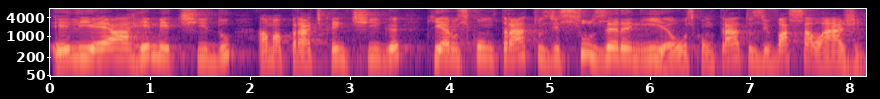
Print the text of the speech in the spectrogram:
ele é arremetido a uma prática antiga que eram os contratos de suzerania ou os contratos de vassalagem.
